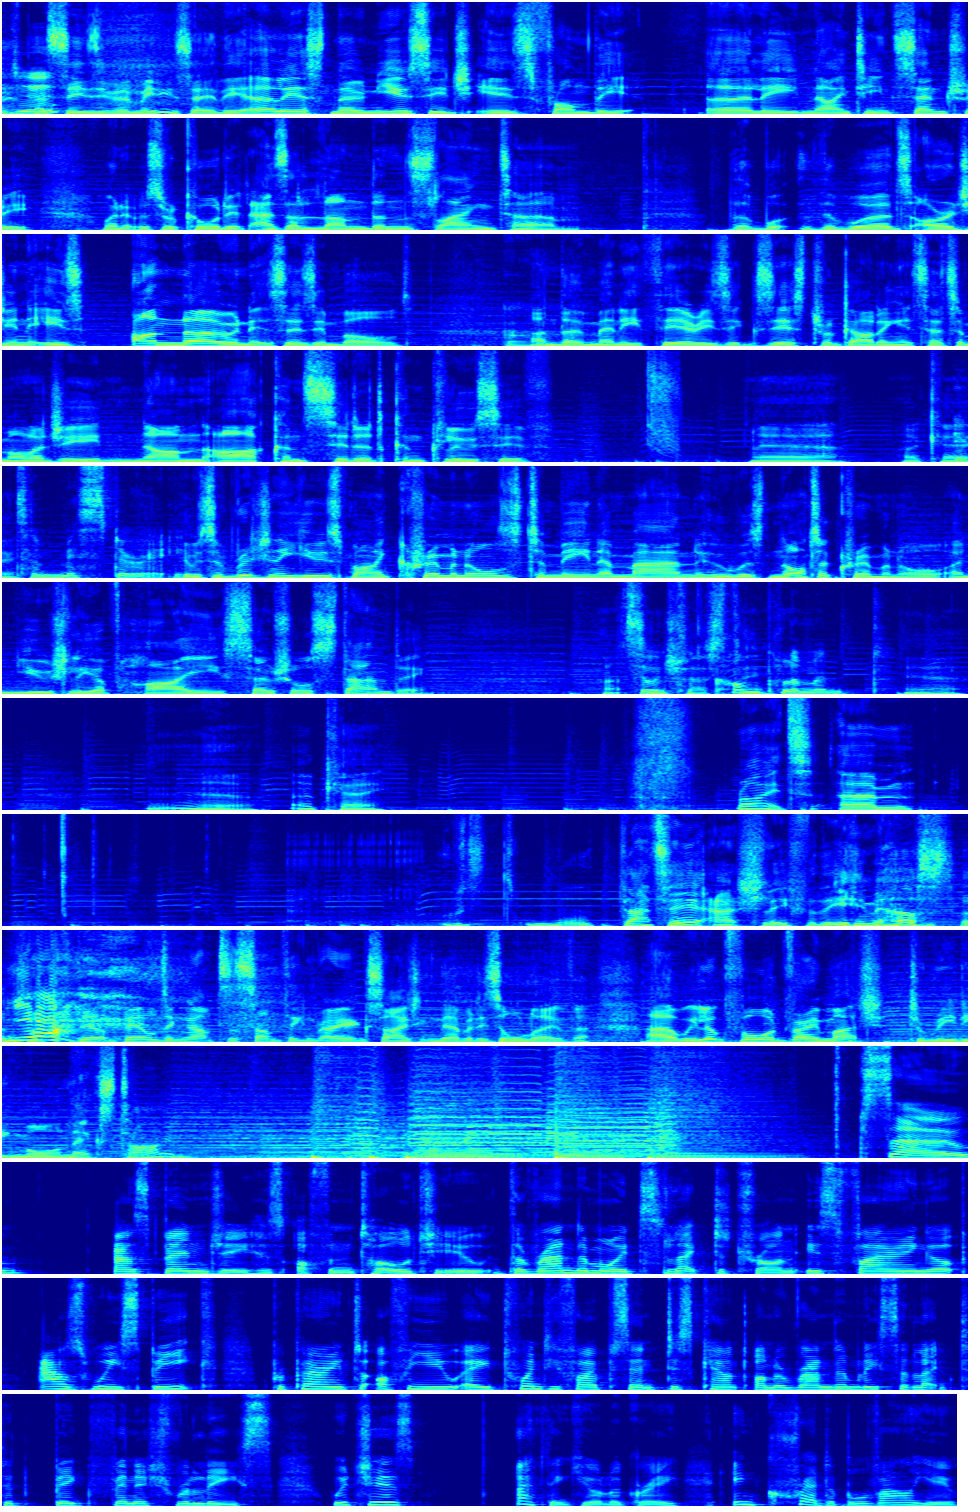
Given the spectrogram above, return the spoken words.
That's easy for me to say. The earliest known usage is from the early 19th century, when it was recorded as a London slang term. The the word's origin is unknown. It says in bold. And though many theories exist regarding its etymology, none are considered conclusive. Yeah. Okay. It's a mystery. It was originally used by criminals to mean a man who was not a criminal and usually of high social standing. That's so interesting. so it's a compliment. Yeah. Yeah. Okay. Right. Um. That's it, actually, for the emails. Yeah. Building up to something very exciting there, but it's all over. Uh, we look forward very much to reading more next time. So, as Benji has often told you, the Randomoid Selectatron is firing up as we speak, preparing to offer you a 25% discount on a randomly selected Big Finish release, which is, I think you'll agree, incredible value.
